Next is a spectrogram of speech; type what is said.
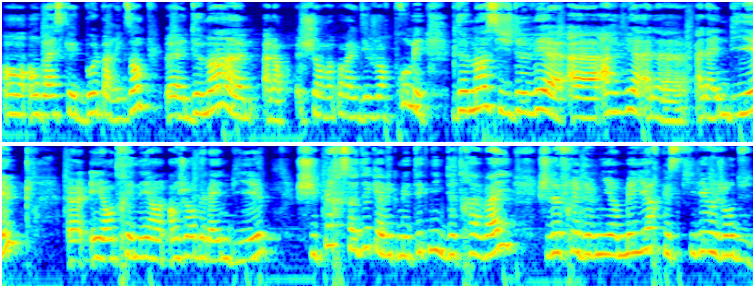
en, basketball par exemple. demain, alors je suis en rapport avec des joueurs pro, mais demain, si je devais arriver à la, à la NBA, euh, et entraîner un, joueur de la NBA, je suis persuadée qu'avec mes techniques de travail, je le ferai devenir meilleur que ce qu'il est aujourd'hui.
